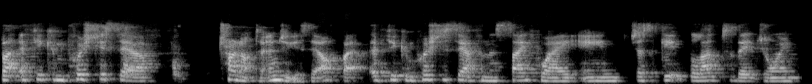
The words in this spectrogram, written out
But if you can push yourself try not to injure yourself, but if you can push yourself in a safe way and just get blood to that joint,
